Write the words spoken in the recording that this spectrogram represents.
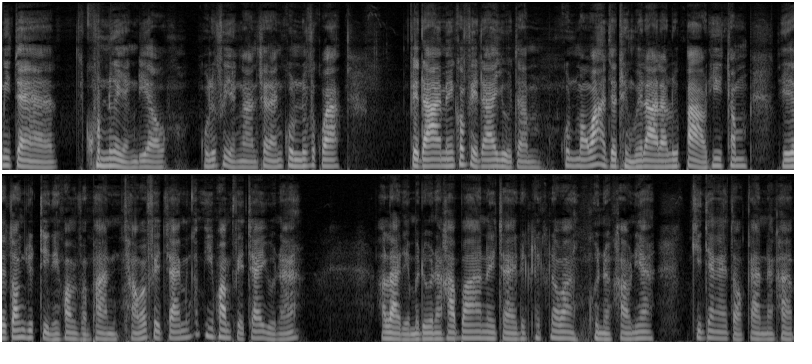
มีแต่คุณเหนื่อยอย่างเดียว คุณรู้สึกอย่างนั้นฉะนั้นคุณรู้สึกว่า เสียดายไหมก็เสียดายอยู่แต่คุณมองว่าอาจจะถึงเวลาแล้วหรือเปล่าที่ต้องที่จะต้องยุติในความสัมพันธ์ถามว่าเสียใจมันก็มีความเสียใจอยู่นะเอาล่ะเดี๋ยวมาดูนะครับว่าในใจลึกๆ ระหว่างคุณกับเขาเนี่ยคิดยังไงต่อกันนะครับ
